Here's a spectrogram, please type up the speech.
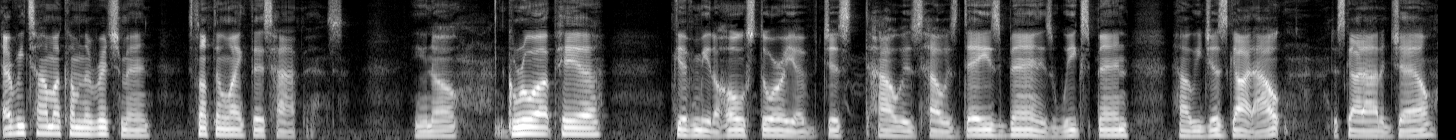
Every time I come to Richmond, something like this happens. You know, grew up here, giving me the whole story of just how his how his days been, his weeks been, how he just got out, just got out of jail.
